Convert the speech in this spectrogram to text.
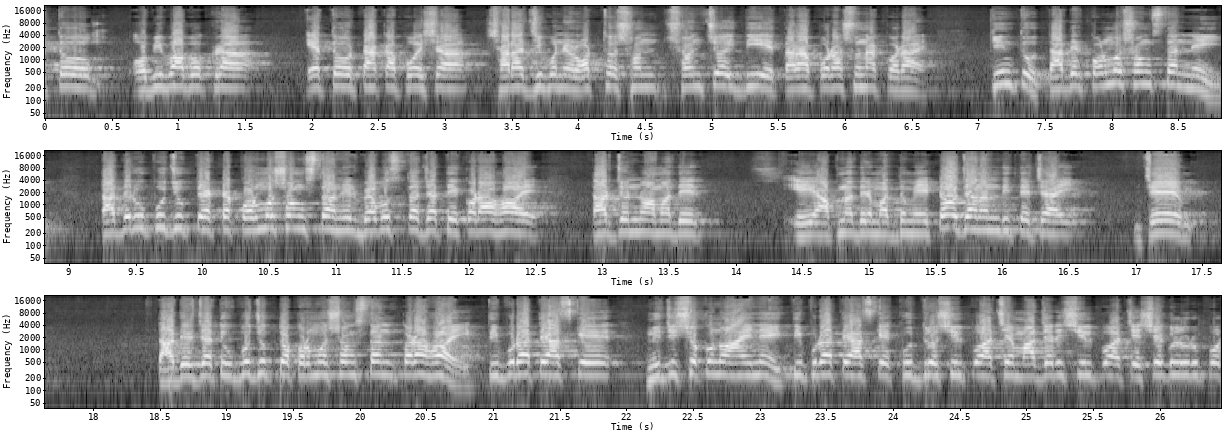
এত অভিভাবকরা এত টাকা পয়সা সারা জীবনের অর্থ সঞ্চয় দিয়ে তারা পড়াশোনা করায়। কিন্তু তাদের কর্মসংস্থান নেই। তাদের উপযুক্ত একটা কর্মসংস্থানের ব্যবস্থা যাতে করা হয়, তার জন্য আমাদের এই আপনাদের মাধ্যমে এটাও জানান দিতে চাই যে তাদের যাতে উপযুক্ত কর্মসংস্থান করা হয়। ত্রিপুরাতে আজকে নিজস্ব কোনো আয় নেই। ত্রিপুরাতে আজকে ক্ষুদ্র শিল্প আছে, মাঝারি শিল্প আছে, সেগুলোর উপর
